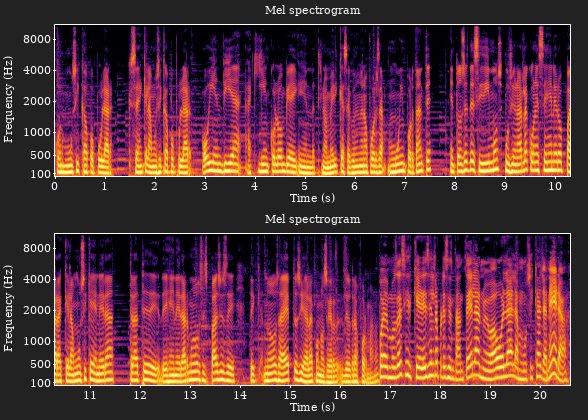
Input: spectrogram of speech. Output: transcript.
con música popular. Saben que la música popular hoy en día aquí en Colombia y en Latinoamérica está cogiendo una fuerza muy importante. Entonces decidimos fusionarla con este género para que la música llanera trate de, generar nuevos espacios, de, nuevos adeptos y darla a conocer de otra forma. ¿no? Podemos decir que eres el representante de la nueva ola de la música llanera.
